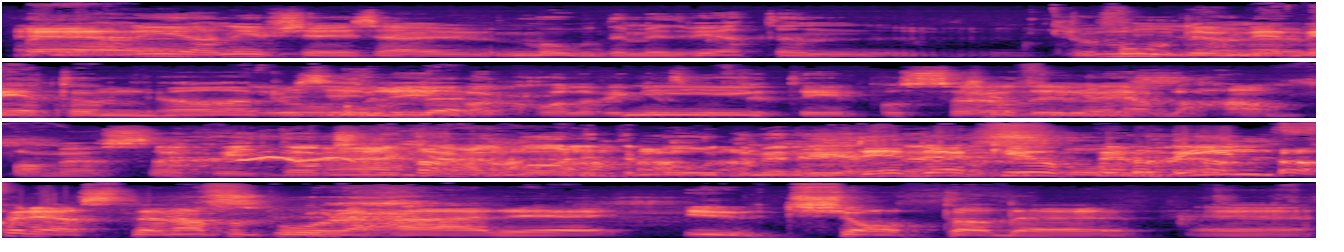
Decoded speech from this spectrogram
Är, han är, han är i och för sig så här modemedveten profil. Modemedveten Ja, Jo, precis. vi Bonde. bara kolla vilka som Ni- flyttar in på Söder i en jävla hampamössa och skit också. Det kan väl vara lite modemedveten. Det dök ju upp en bild förresten, apropå det här eh, uttjatade eh,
